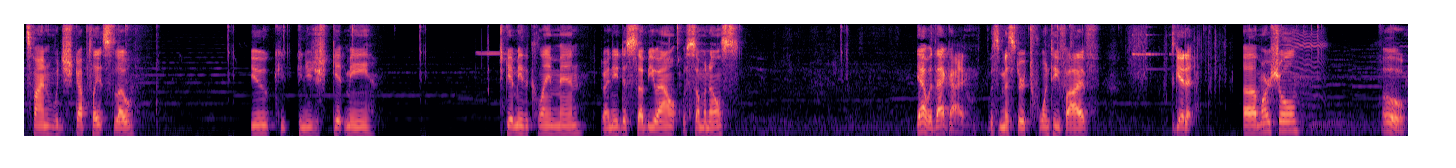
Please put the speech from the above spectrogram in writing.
It's fine. We just got to play it slow. You can, can you just get me just get me the claim, man? Do I need to sub you out with someone else? Yeah, with that guy. With Mr. 25. Let's get it. Uh, Marshall. Oh.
